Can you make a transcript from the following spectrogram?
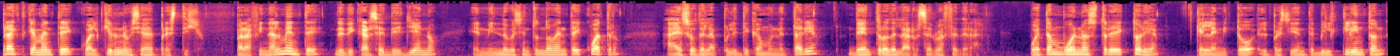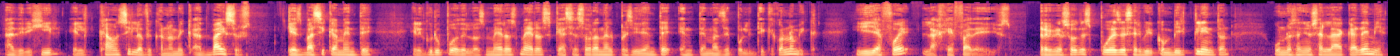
prácticamente cualquier universidad de prestigio, para finalmente dedicarse de lleno en 1994 a eso de la política monetaria dentro de la Reserva Federal. Fue tan buena su trayectoria que la invitó el presidente Bill Clinton a dirigir el Council of Economic Advisors, que es básicamente el grupo de los meros meros que asesoran al presidente en temas de política económica, y ella fue la jefa de ellos. Regresó después de servir con Bill Clinton unos años en la academia,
